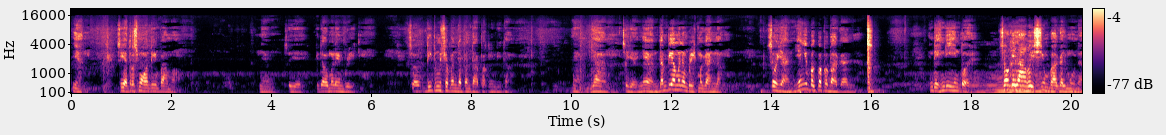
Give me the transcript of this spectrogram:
Yan. Sige, atras mo konti yung paa mo. Yan. Sige. Bitaw mo lang yung brake. So, dito mo siya banda pantapak yung dito. Yan. Yan. Sige. Ngayon, dampihan mo ng brake, magaan lang. So, yan. Yan yung pagpapabagal. Hindi, hindi hinto eh. So, ang kailangan ko is yung bagal muna.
